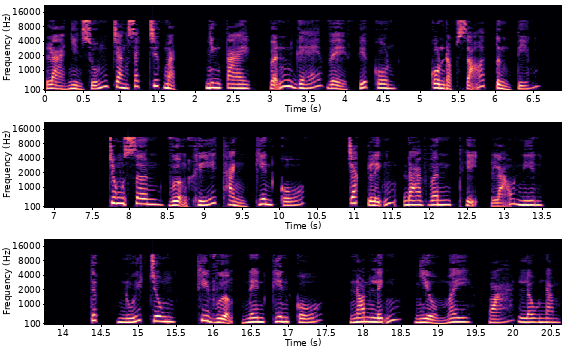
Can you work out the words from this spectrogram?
là nhìn xuống trang sách trước mặt, nhưng tai vẫn ghé về phía côn. Côn đọc rõ từng tiếng. Trung Sơn vượng khí thành kiên cố, chắc lĩnh đa vân thị lão niên. Núi Trung khi vượng nên kiên cố, non lĩnh nhiều mây hóa lâu năm.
